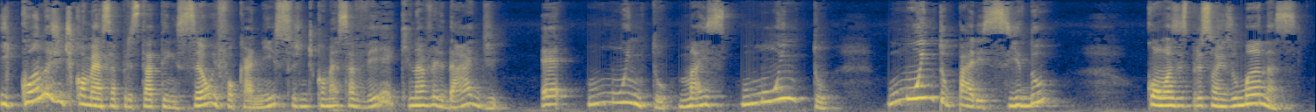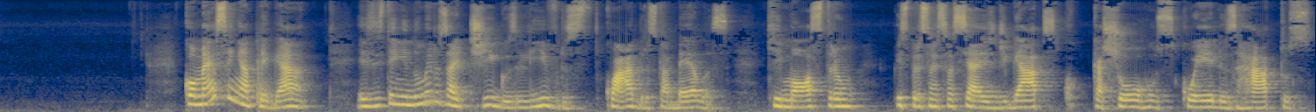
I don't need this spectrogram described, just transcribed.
E quando a gente começa a prestar atenção e focar nisso, a gente começa a ver que na verdade é muito, mas muito, muito parecido com as expressões humanas. Comecem a pegar, existem inúmeros artigos, livros, quadros, tabelas que mostram expressões faciais de gatos, cachorros, coelhos, ratos.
